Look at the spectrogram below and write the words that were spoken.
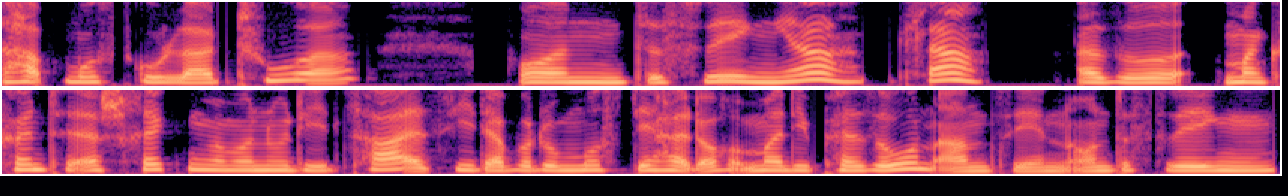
habe Muskulatur. Und deswegen, ja, klar, also man könnte erschrecken, wenn man nur die Zahl sieht, aber du musst dir halt auch immer die Person ansehen. Und deswegen,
